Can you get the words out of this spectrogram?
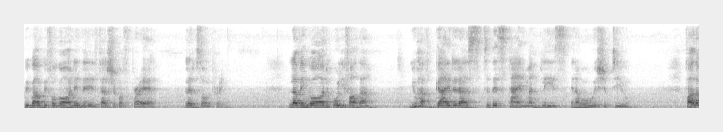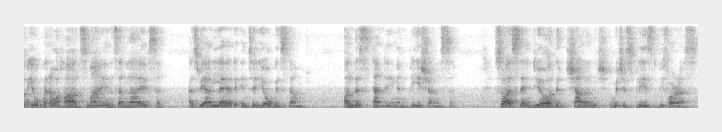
We bow before God in the fellowship of prayer. Let us all pray. Loving God, Holy Father, you have guided us to this time and place in our worship to you. Father, we open our hearts, minds, and lives as we are led into your wisdom, understanding, and patience, so as to endure the challenge which is placed before us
